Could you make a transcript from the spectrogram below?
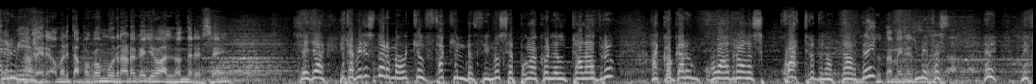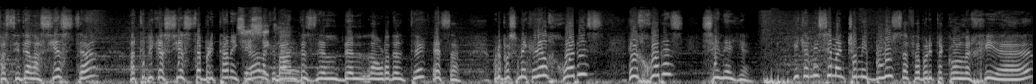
Terrible. A ver, hombre, tampoco es muy raro que yo a Londres, ¿eh? Ya. Y también es normal que el fucking vecino se ponga con el taladro a colgar un cuadro a las 4 de la tarde. Eso también es y me, fas- eh, me fastidia la siesta, la típica siesta británica, Sí, sí, la que va claro. antes del- de la hora del té, esa. Bueno, pues me quedé el jueves, el jueves sin ella. Y también se manchó mi blusa favorita con lejía, ¿eh?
